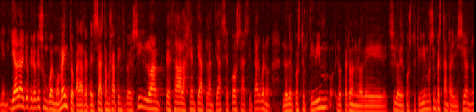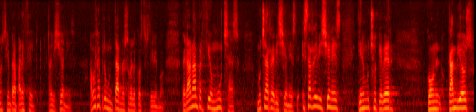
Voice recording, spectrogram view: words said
y ahora yo creo que es un buen momento para repensar. Estamos al principio del siglo, ha empezado la gente a plantearse cosas y tal. Bueno, lo del constructivismo, lo, perdón, lo de, sí, lo del constructivismo siempre está en revisión, ¿no? Siempre aparece revisiones. Vamos a preguntarnos sobre el constructivismo. Pero ahora han aparecido muchas, muchas revisiones. Esas revisiones tienen mucho que ver con cambios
